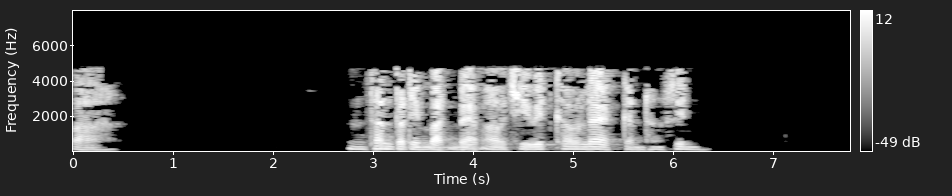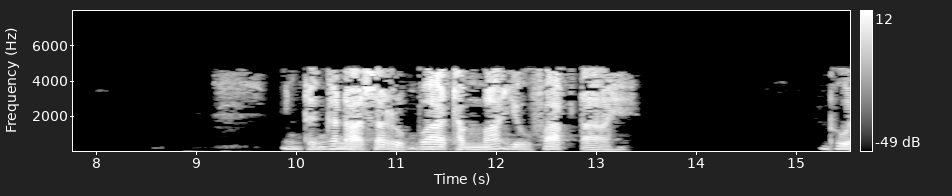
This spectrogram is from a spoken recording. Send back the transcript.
ป่า ท่านปฏิบัติแบบเอาชีวิตเข้าแลกกันทั้งสิ้น ถึงขนาดสรุปว่าธรรมะอยู่ฟากตาย พูด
